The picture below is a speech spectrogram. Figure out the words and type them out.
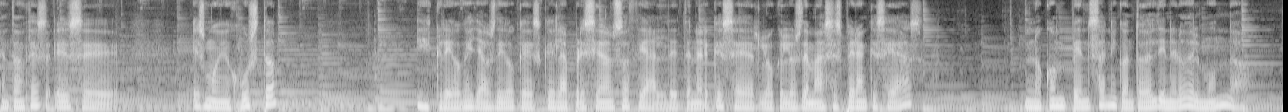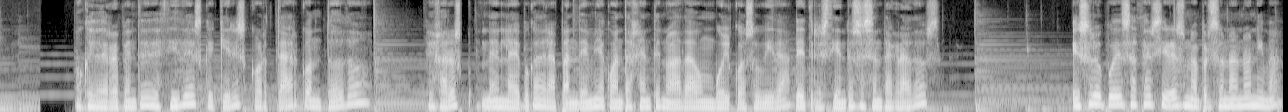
Entonces es, eh, es muy injusto y creo que ya os digo que es que la presión social de tener que ser lo que los demás esperan que seas no compensa ni con todo el dinero del mundo. O que de repente decides que quieres cortar con todo. Fijaros en la época de la pandemia cuánta gente no ha dado un vuelco a su vida de 360 grados eso lo puedes hacer si eres una persona anónima,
